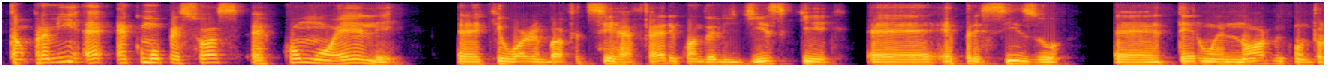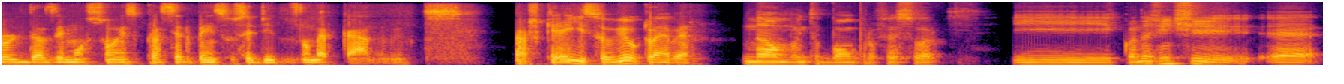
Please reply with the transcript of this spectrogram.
Então, para mim, é, é, como pessoas, é como ele é, que Warren Buffett se refere quando ele diz que é, é preciso é, ter um enorme controle das emoções para ser bem sucedidos no mercado. Viu? Acho que é isso, viu, Kleber? Não, muito bom, professor. E quando a gente é,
